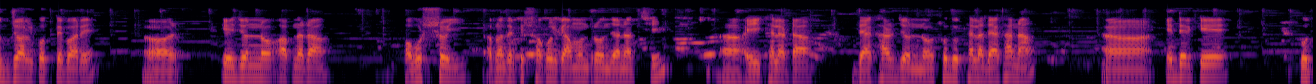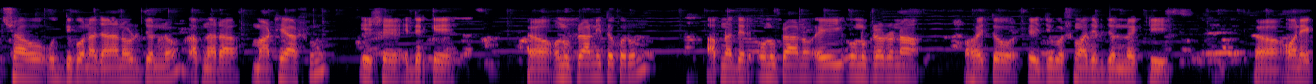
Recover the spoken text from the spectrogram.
উজ্জ্বল করতে পারে। এই জন্য আপনারা অবশ্যই আপনাদেরকে সকলকে আমন্ত্রণ জানাচ্ছি এই খেলাটা দেখার জন্য। শুধু খেলা দেখা না এদেরকে উৎসাহ, উদ্দীপনা জানানোর জন্য আপনারা মাঠে আসুন, এসে এদেরকে অনুপ্রাণিত করুন। আপনাদের অনুপ্রাণ, এই অনুপ্রেরণা হয়তো এই যুব সমাজের জন্য একটি অনেক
